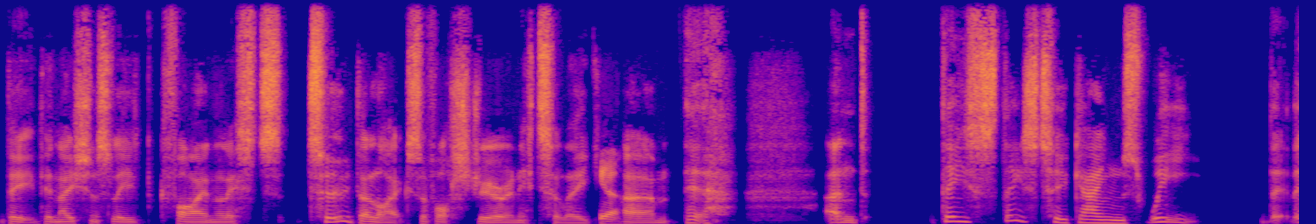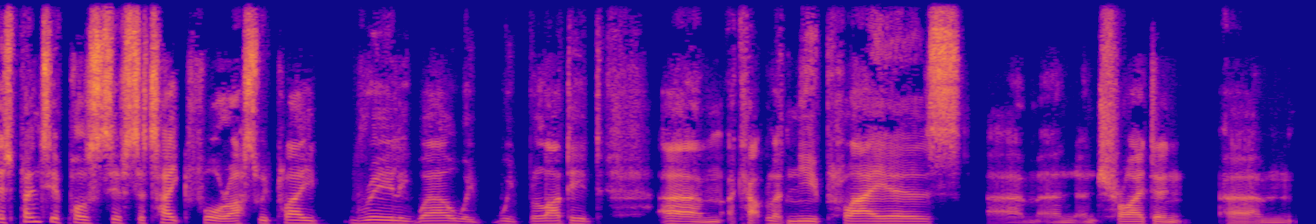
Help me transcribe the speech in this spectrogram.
the the Nations League finalists to the likes of Austria and Italy. Yeah. Um, and these these two games, we th- there's plenty of positives to take for us. We played really well. We we blooded um, a couple of new players um, and and tried and, um,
